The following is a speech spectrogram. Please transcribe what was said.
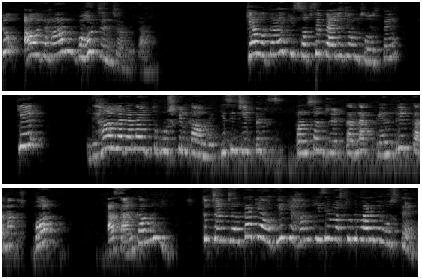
तो अवधान बहुत चंचल होता है। क्या होता है कि सबसे पहले जो हम सोचते हैं कि ध्यान लगाना एक तो मुश्किल काम है। किसी चीज़ पे कंसंट्रेट करना, केंद्रित करना बहुत आसान काम नहीं है। तो चंचलता क्या होती है कि हम किसी वस्तु के बारे में सोचते हैं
